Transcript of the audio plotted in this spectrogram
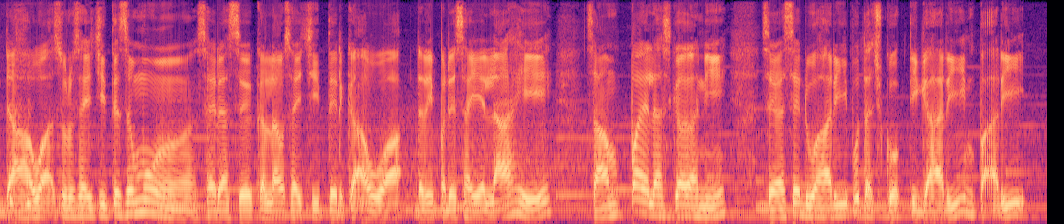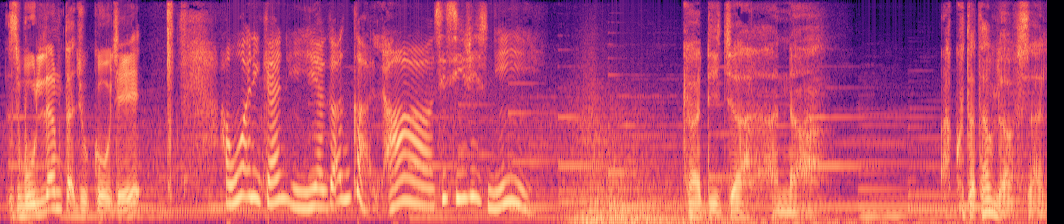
Dah awak suruh saya cerita semua. Saya rasa kalau saya cerita dekat awak daripada saya lahir sampailah sekarang ni, saya rasa dua hari pun tak cukup. Tiga hari, empat hari, sebulan pun tak cukup, cik. Awak ni kan Eh agak-agak lah Saya serius ni Khadijah Hana. Aku tak tahulah Afzal.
